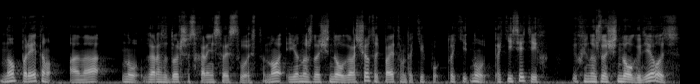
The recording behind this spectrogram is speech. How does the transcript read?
Но при этом она ну, гораздо дольше сохранит свои свойства. Но ее нужно очень долго расчесывать, поэтому таких, такие, ну, такие сети, их, их нужно очень долго делать,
